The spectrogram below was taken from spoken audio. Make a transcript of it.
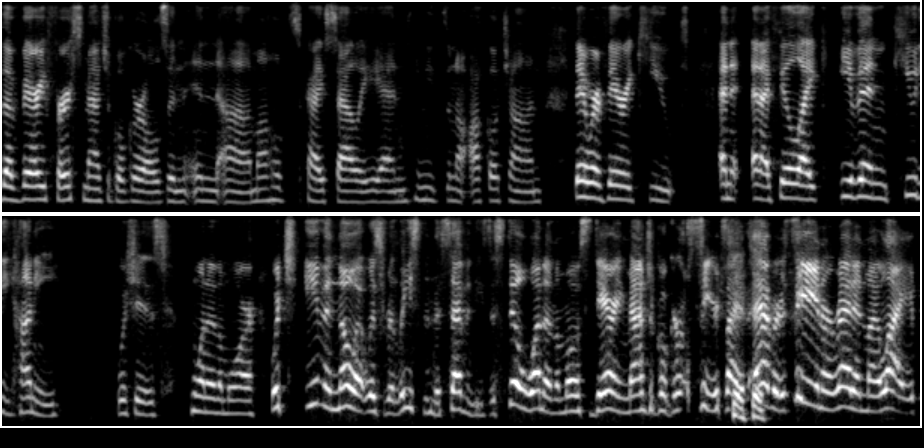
the very first magical girls in in uh mahotsukai sally and himitsu no ako-chan they were very cute and and i feel like even cutie honey which is one of the more which even though it was released in the 70s is still one of the most daring magical girl series i've ever seen or read in my life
